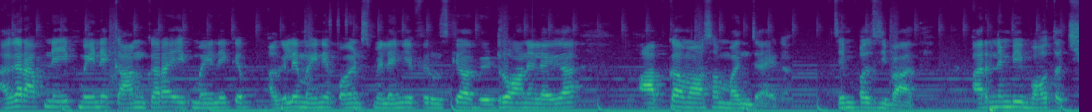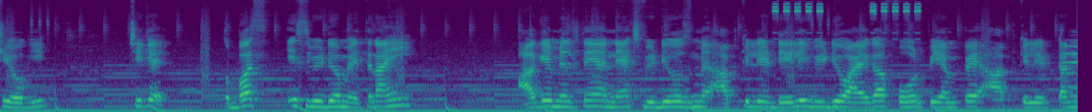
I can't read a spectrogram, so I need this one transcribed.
अगर आपने एक महीने काम करा, एक महीने के अगले महीने पॉइंट्स मिलेंगे, फिर उसके बाद विड्रॉ आने लगेगा तो आपका मौसम बन जाएगा। सिंपल सी बात है। अर्निंग भी बहुत अच्छी होगी। ठीक है? तो बस इस वीडियो में इतना ही। आगे मिलते हैं नेक्स्ट वीडियोस में। आपके लिए डेली वीडियो आएगा 4 पीएम पे। आपके लिए टन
